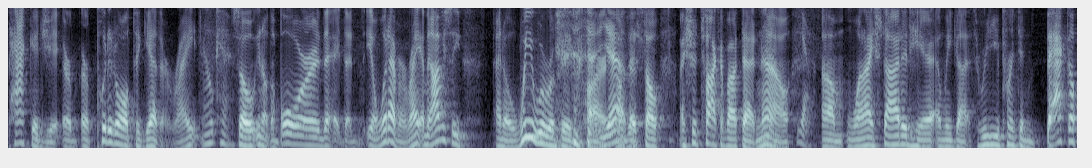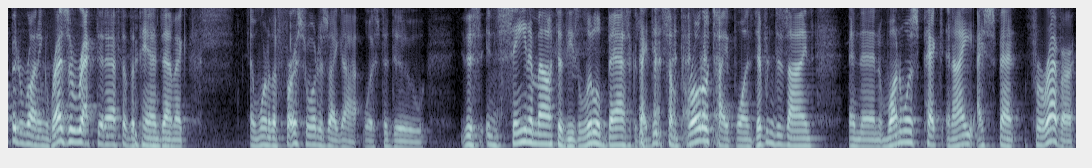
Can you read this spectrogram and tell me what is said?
package it or, or put it all together, right? Okay. So you know the board, the, the, you know whatever, right? I mean, obviously, I know we were a big part Yeah, of this, so I should talk about that now. Yes. Um, when I started here and we got 3D printing back up and running, resurrected after the pandemic, and one of the first orders I got was to do this insane amount of these little baskets. I did some prototype ones, different designs, and then one was picked, and I, I spent forever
